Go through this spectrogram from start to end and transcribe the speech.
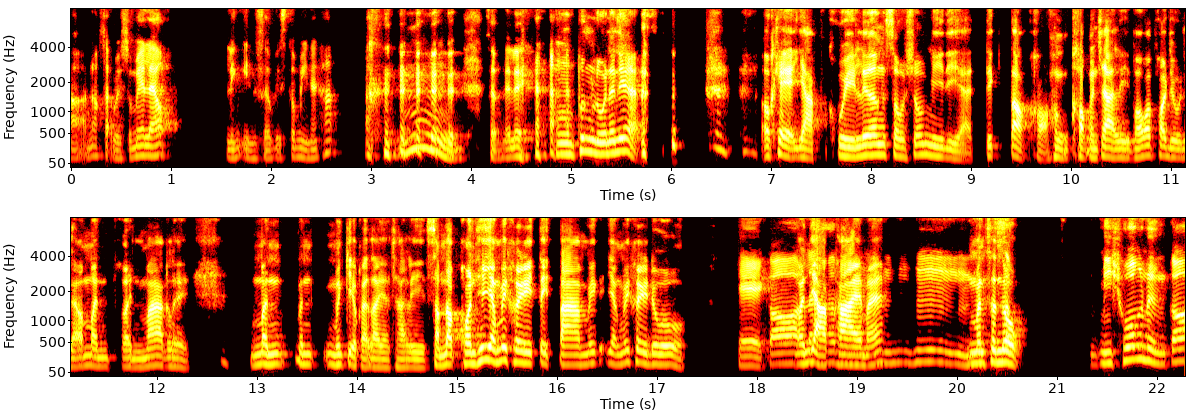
อนอกจากเรซูเม่แล้ว LinkedIn Service ก็มีนะฮะ เสริมได้เลยอืมเพิ่งรู้นะเนี่ย โอเค อยากคุยเรื่องโซเชียลมีเดีย TikTok ของของชาลี เพราะว่าพอดูแล้วมันเพลินมากเลย มันมันมันเกี่ยวกับอะไรอะชาลีสำหรับคนที่ยังไม่เคยติดตามไม่ยังไม่เคยดูโอเคก็มันเริ่หยาบคายไหมอืมมันสนุก มีช่วงหนึ่งก็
